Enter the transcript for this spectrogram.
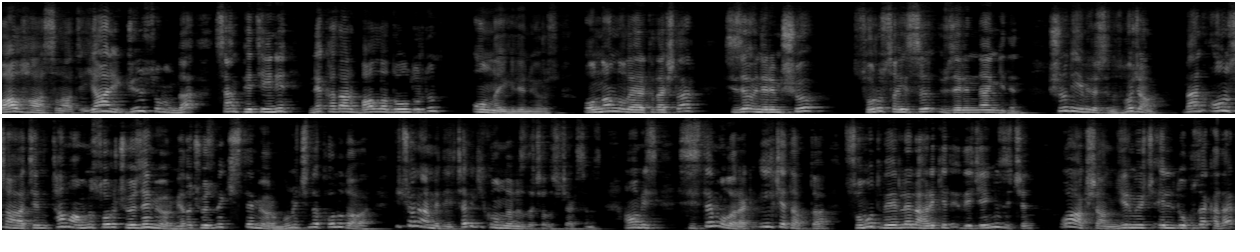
bal hasılatı yani gün sonunda sen peteğini ne kadar balla doldurdun onunla ilgileniyoruz. Ondan dolayı arkadaşlar size önerim şu soru sayısı üzerinden gidin. Şunu diyebilirsiniz hocam ben 10 saatin tamamını soru çözemiyorum ya da çözmek istemiyorum. Bunun içinde konu da var. Hiç önemli değil. Tabii ki konularınızda çalışacaksınız. Ama biz sistem olarak ilk etapta somut verilerle hareket edeceğimiz için o akşam 23.59'a kadar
